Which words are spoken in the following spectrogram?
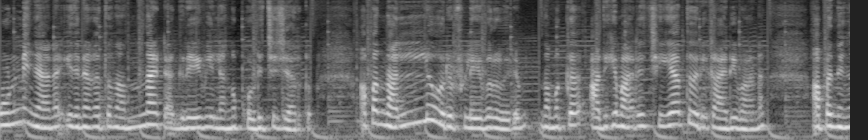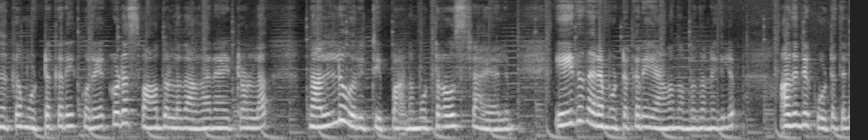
ഉണ്ണി ഞാൻ ഇതിനകത്ത് നന്നായിട്ട് ആ ഗ്രേവിയിൽ അങ്ങ് പൊടിച്ച് ചേർക്കും. അപ്പം നല്ല ഒരു ഫ്ലേവർ വരും. നമുക്ക് അധികം ആരും ചെയ്യാത്ത ഒരു കാര്യമാണ്. അപ്പം നിങ്ങൾക്ക് മുട്ടക്കറി കുറേ കൂടെ സ്വാദുള്ളതാകാനായിട്ടുള്ള നല്ല ഒരു ടിപ്പാണ് മുട്ട റോസ്റ്റ് ആയാലും ഏത് തരം മുട്ടക്കറിയാണെന്നുണ്ടെന്നുണ്ടെങ്കിലും അതിന്റെ കൂട്ടത്തിൽ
